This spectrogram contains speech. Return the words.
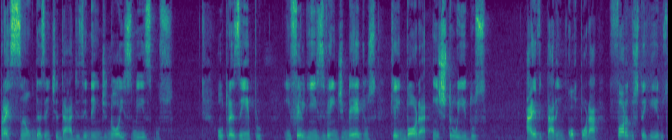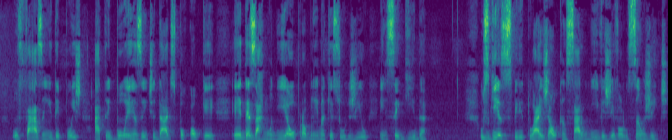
pressão das entidades e nem de nós mesmos. Outro exemplo infeliz vem de médiuns que, embora instruídos a evitarem incorporar fora dos terreiros, o fazem e depois atribuem às entidades por qualquer é, desarmonia ou problema que surgiu em seguida. Os guias espirituais já alcançaram níveis de evolução, gente,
